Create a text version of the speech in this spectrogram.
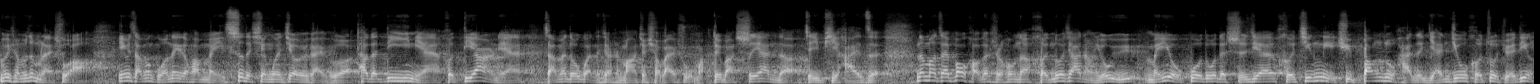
为什么这么来说啊？因为咱们国内的话，每次的相关教育改革，它的第一年和第二年，咱们都管它叫什么？叫小白鼠嘛，对吧？试验的这一批孩子，那么在报考的时候呢，很多家长由于没有过多的时间和精力去帮助孩子研究和做决定，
